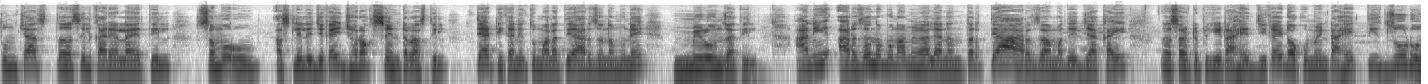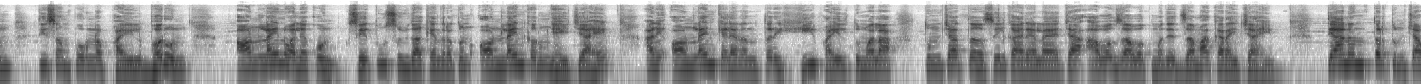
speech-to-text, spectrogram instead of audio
तुमच्याच तहसील कार्यालयातील समोर असलेले जे काही झेरॉक्स सेंटर असतील त्या ठिकाणी तुम्हाला ते अर्ज नमुने मिळून जातील. आणि अर्ज नमुना मिळाल्यानंतर त्या अर्जामध्ये ज्या काही सर्टिफिकेट आहेत जी काही डॉक्युमेंट आहेत ती जोडून ती संपूर्ण फाईल भरून ऑनलाईनवाल्याकडून सेतू सुविधा केंद्रातून ऑनलाईन करून घ्यायची आहे. आणि ऑनलाईन केल्यानंतर ही फाईल तुम्हाला तुमच्या तहसील कार्यालयाच्या आवक जावकमध्ये जमा करायची आहे. त्यानंतर तुमच्या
